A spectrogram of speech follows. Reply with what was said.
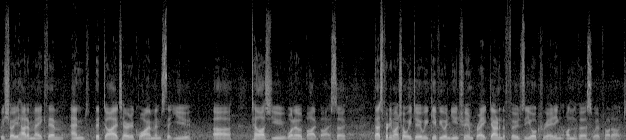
We show you how to make them and the dietary requirements that you uh, tell us you want to abide by. So that's pretty much what we do. We give you a nutrient breakdown of the foods that you're creating on the VersaWare product.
